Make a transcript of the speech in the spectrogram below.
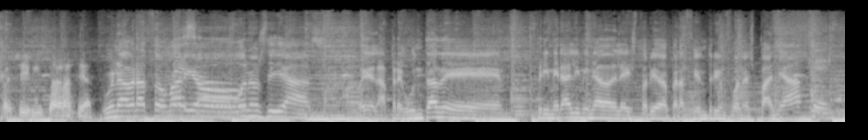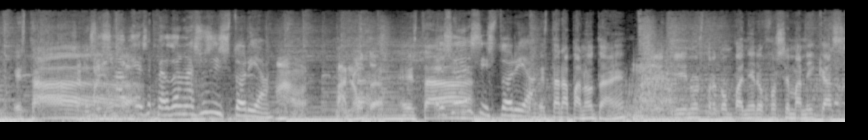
pues sí, muchas gracias. Un abrazo, Mario. Buenos días. Oye, la pregunta de primera eliminada de la historia de Operación Triunfo en España está... Eso es una- es- perdona, eso es historia. panota. Está... Eso es historia. Esta era panota, ¿eh? Y nuestro compañero José Manicas,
